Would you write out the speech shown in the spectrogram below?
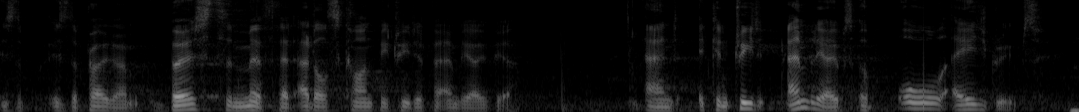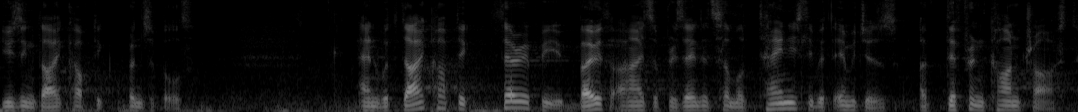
is the, is the program, bursts the myth that adults can't be treated for amblyopia. And it can treat amblyopes of all age groups using dichoptic principles. And with dichoptic therapy, both eyes are presented simultaneously with images of different contrast,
